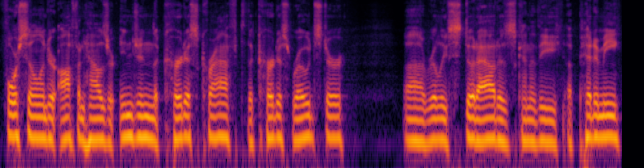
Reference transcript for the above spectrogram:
four cylinder Offenhauser engine, the Kurtis Kraft, the Kurtis Roadster. Uh, really stood out as kind of the epitome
